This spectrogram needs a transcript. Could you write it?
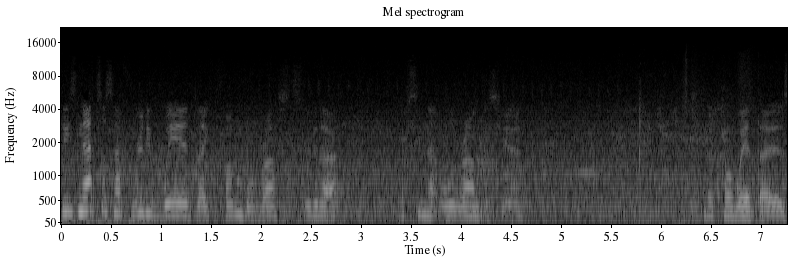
These nettles have really weird, like fungal rusts. Look at that. I've seen that all around this year. Look how weird that is.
